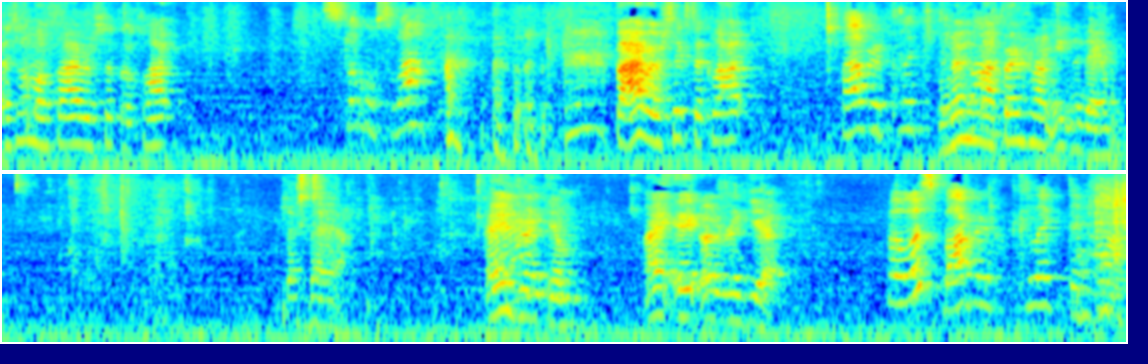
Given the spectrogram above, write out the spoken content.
It's almost five or six o'clock. Five or six o'clock. Barbara clicked And this is my first time eating today. That's bad. I ain't drinking. I ain't ate or drink yet. But what's clicked the clock?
